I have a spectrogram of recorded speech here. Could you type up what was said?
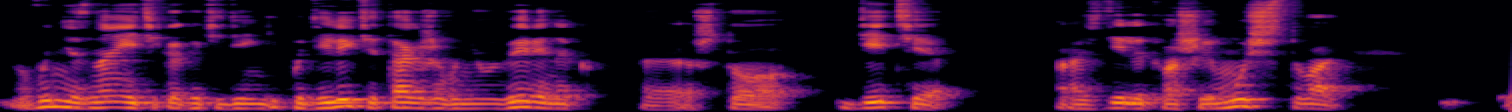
но вы не знаете, как эти деньги поделить, и также вы не уверены, э, что дети разделят ваше имущество э,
